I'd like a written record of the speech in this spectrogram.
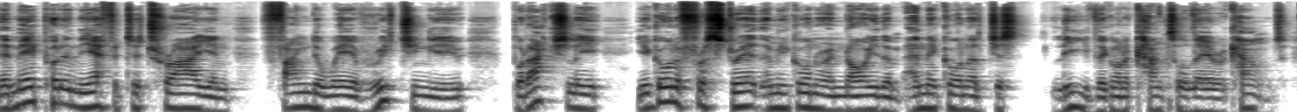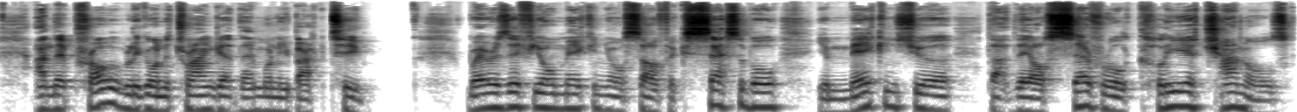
They may put in the effort to try and find a way of reaching you, but actually you're going to frustrate them. You're going to annoy them and they're going to just leave. They're going to cancel their account and they're probably going to try and get their money back too. Whereas if you're making yourself accessible, you're making sure that there are several clear channels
